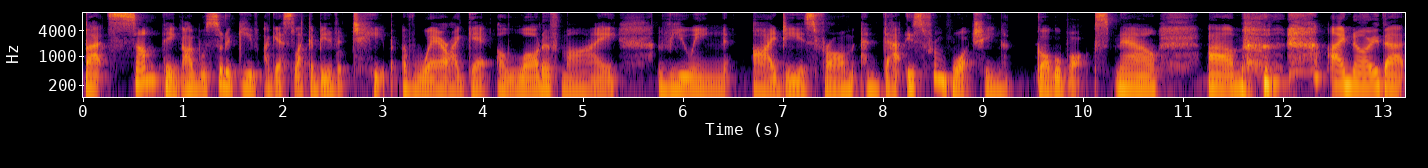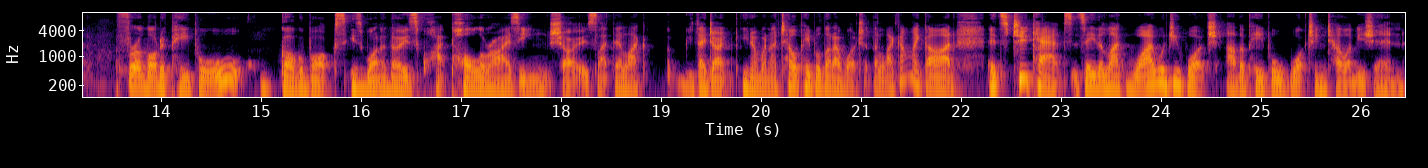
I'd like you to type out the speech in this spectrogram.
But something i will sort of give i guess like a bit of a tip of where i get a lot of my viewing ideas from and that is from watching Gogglebox. Now, um, I know that for a lot of people, Gogglebox is one of those quite polarizing shows. Like they're like, they don't, you know, when I tell people that I watch it, they're like, oh my God, it's two camps. It's either like, why would you watch other people watching television?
